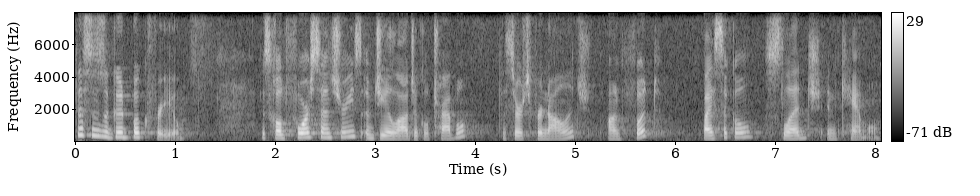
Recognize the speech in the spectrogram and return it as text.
this is a good book for you. It's called Four Centuries of Geological Travel, The Search for Knowledge on Foot, Bicycle, Sledge, and Camel.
